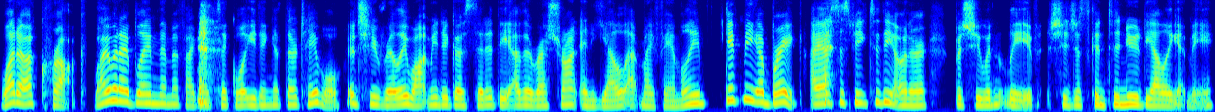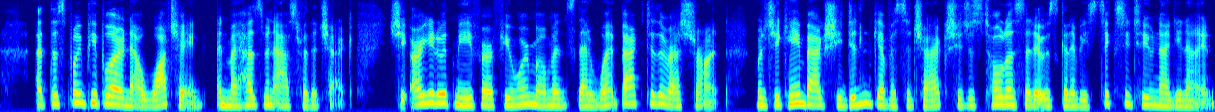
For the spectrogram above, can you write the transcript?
What a crock. Why would I blame them if I got sick while eating at their table? Did she really want me to go sit at the other restaurant and yell at my family? Give me a break. I asked to speak to the owner, but she wouldn't leave. She just continued yelling at me. At this point, people are now watching, and my husband asked for the check. She argued with me for a few more moments, then went back to the restaurant. When she came back, she didn't give us a check. She just told us that it was going to be $62.99.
